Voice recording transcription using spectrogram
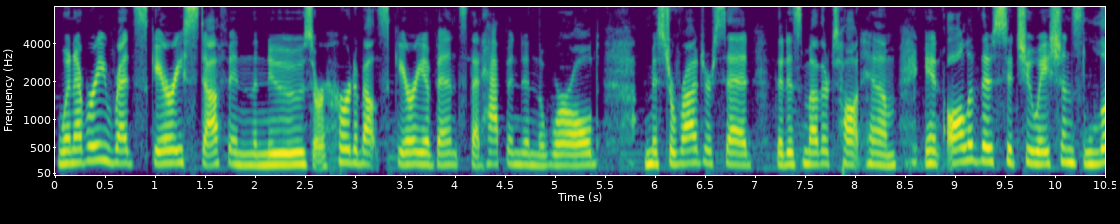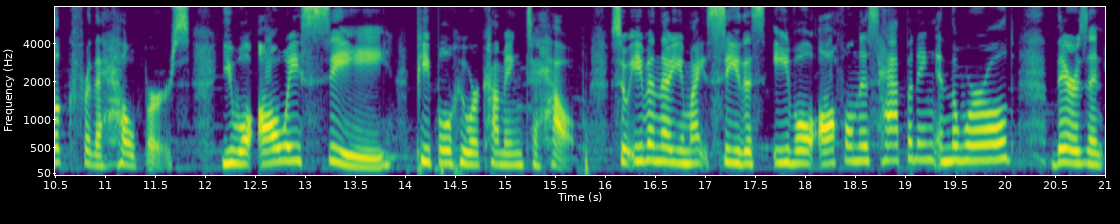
whenever he read scary stuff in the news or heard about scary events that happened in the world, Mr. Rogers said that his mother taught him in all of those situations, look for the helpers. You will always see people who are coming to help. So even though you might see this evil awfulness happening in the world, there's an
